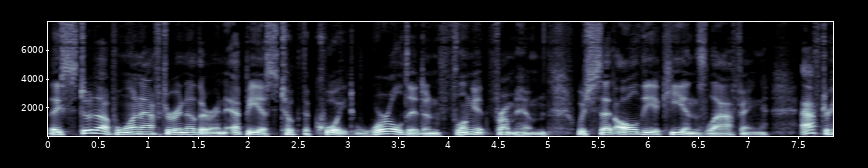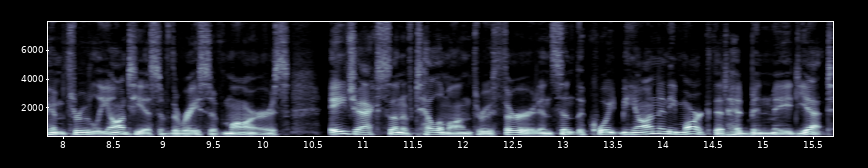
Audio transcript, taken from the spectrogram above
They stood up one after another, and Epeus took the quoit, whirled it, and flung it from him, which set all the Achaeans laughing. After him threw Leonteus of the race of Mars. Ajax, son of Telamon, threw third, and sent the quoit beyond any mark that had been made yet.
